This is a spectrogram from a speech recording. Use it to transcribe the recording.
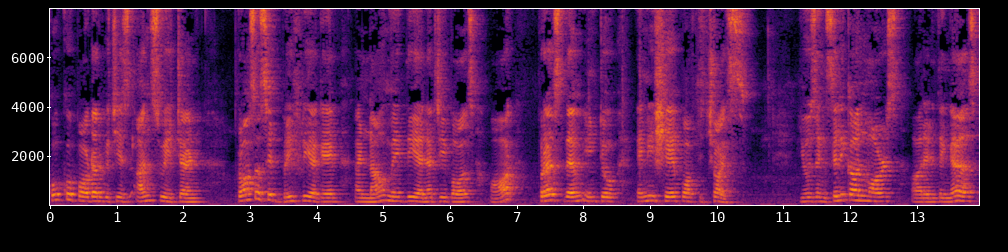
cocoa powder which is unsweetened, process it briefly again and now make the energy balls or press them into any shape of the choice. Using silicone molds or anything else,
